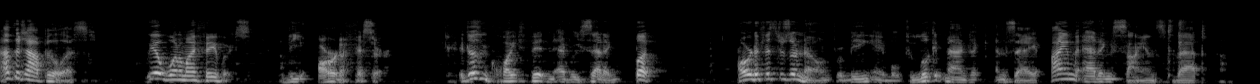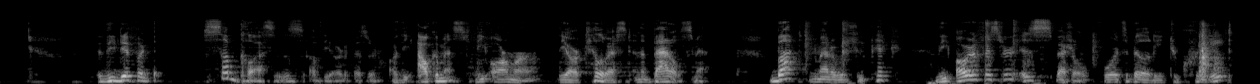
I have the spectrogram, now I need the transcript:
At the top of the list, we have one of my favorites, the Artificer. It doesn't quite fit in every setting, but Artificers are known for being able to look at magic and say, I'm adding science to that. The different subclasses of the Artificer are the Alchemist, the Armorer, the Artillerist, and the Battlesmith. But, no matter which you pick, the Artificer is special for its ability to create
